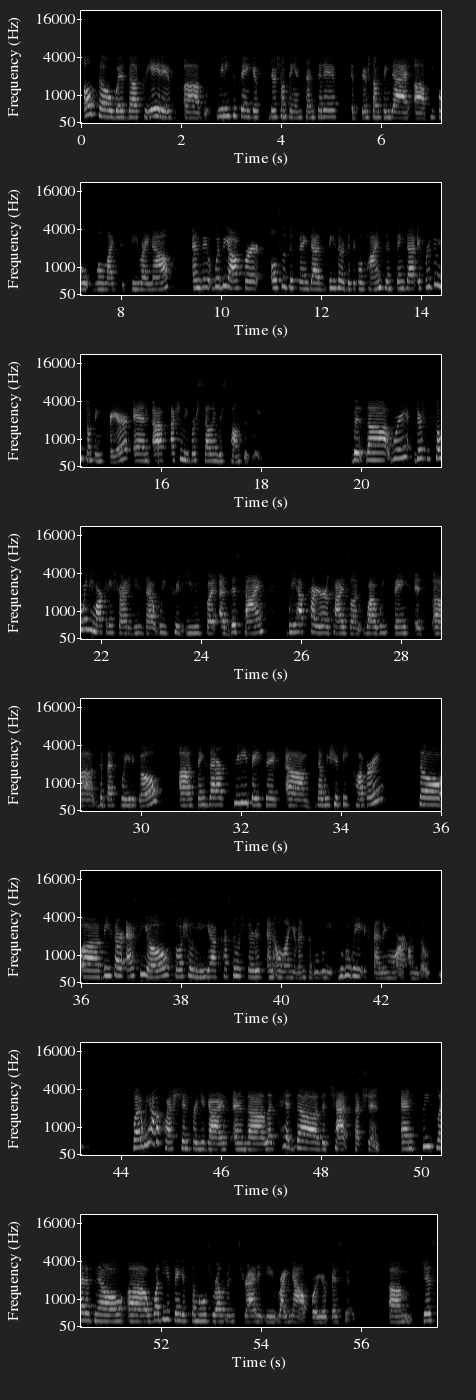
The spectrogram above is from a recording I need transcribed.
Also with the creative, uh, we need to think if there's something insensitive, if there's something that uh, people won't like to see right now. And the, with the offer, also to think that these are difficult times and think that if we're doing something fair and uh, actually we're selling responsibly but uh, we're, there's so many marketing strategies that we could use, but at this time, we have prioritized on what we think is uh, the best way to go. Uh, things that are pretty basic um, that we should be covering. So uh, these are SEO, social media, customer service, and online events that we will, be, expanding more on those soon. But we have a question for you guys, and uh, let's hit the, the chat section. And please let us know uh, what do you think is the most relevant strategy right now for your business. Um, just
